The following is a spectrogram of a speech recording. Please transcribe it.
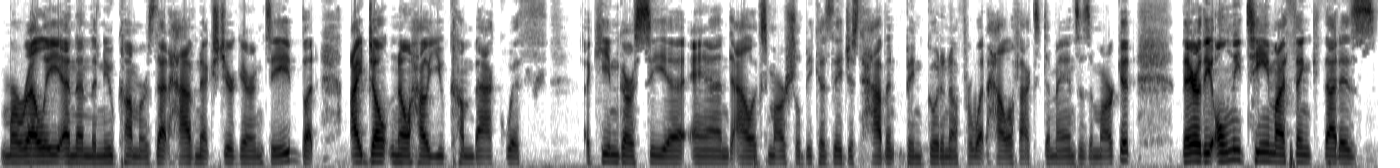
Morelli and then the newcomers that have next year guaranteed. But I don't know how you come back with Akeem Garcia and Alex Marshall because they just haven't been good enough for what Halifax demands as a market. They're the only team I think that is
